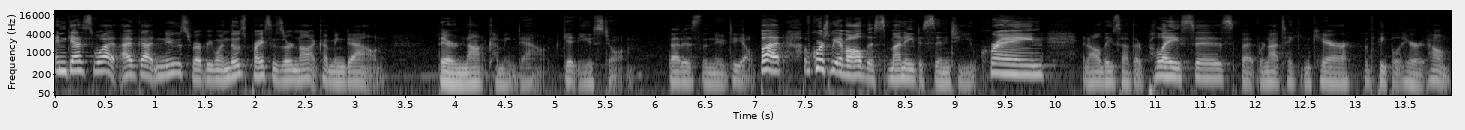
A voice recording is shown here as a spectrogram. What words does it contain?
And guess what? I've got news for everyone. Those prices are not coming down. They're not coming down. Get used to them. That is the new deal. But of course, we have all this money to send to Ukraine and all these other places, but we're not taking care of the people here at home.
